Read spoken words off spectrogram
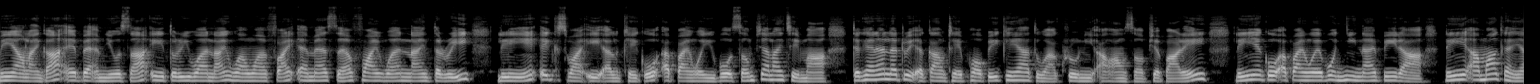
မင်းအောင်လိုင်က Airbus အမျိုးအစား A319115 MSN 5193 လေယာဉ် XYALK ကိုအပိုင်ဝယ်ယူဖို့ဆုံးဖြတ်လိုက်ချိန်မှာတကယ်တမ်းလက်တွေ့အကောင့်ထဲပေါ်ပေးခဲ့ရသူဟာခရိုနီအောင်အောင်စောဖြစ်ပါတယ်။လေယာဉ်ကိုအပိုင်ဝယ်ဖို့ညှိနှိုင်းပေးတာလေယာဉ်အာမခံရ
